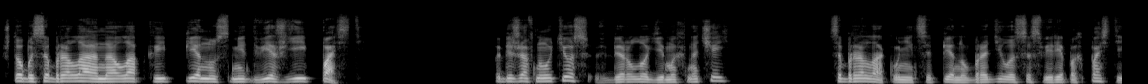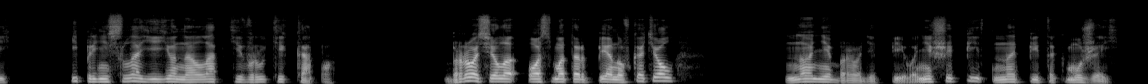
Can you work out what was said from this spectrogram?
чтобы собрала она лапкой пену с медвежьей пасти. Побежав на утес в берлоге махначей, собрала куница пену, бродила со свирепых пастей и принесла ее на лапки в руки капо. Бросила осмотр пену в котел, но не бродит пиво, не шипит напиток мужей.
